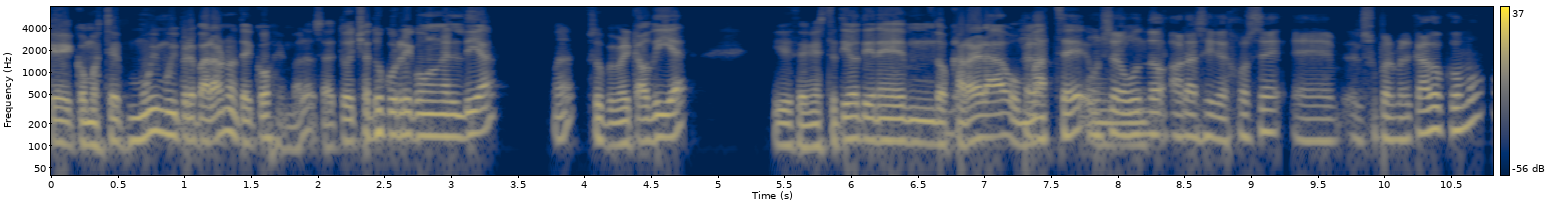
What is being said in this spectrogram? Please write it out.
que como estés muy, muy preparado no te cogen, ¿vale? O sea, tú echas tu currículum en el día, ¿vale? Supermercado día, y dicen, este tío tiene mm, dos carreras, un máster... Un segundo, ahora sigue José. Eh, ¿El supermercado cómo?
